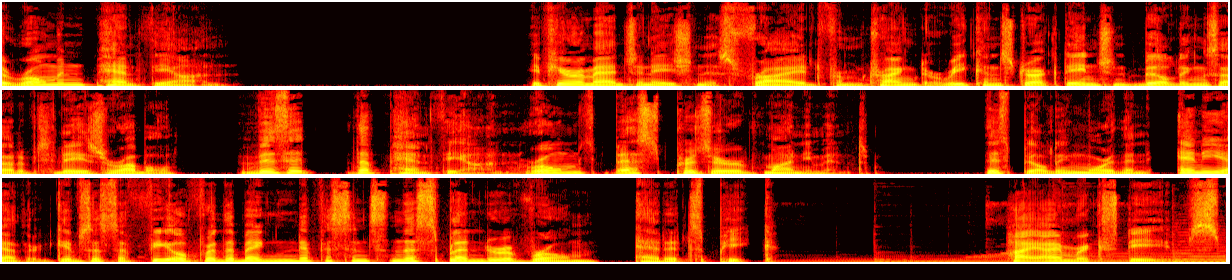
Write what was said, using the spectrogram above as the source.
The Roman Pantheon. If your imagination is fried from trying to reconstruct ancient buildings out of today's rubble, visit the Pantheon, Rome's best preserved monument. This building, more than any other, gives us a feel for the magnificence and the splendor of Rome at its peak. Hi, I'm Rick Steves.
